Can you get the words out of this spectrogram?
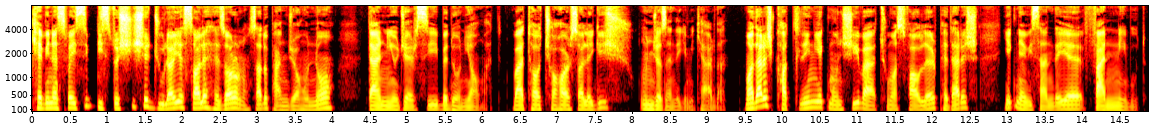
کوین اسپیسی 26 جولای سال 1959 در نیوجرسی به دنیا آمد و تا چهار سالگیش اونجا زندگی می‌کردن. مادرش کاتلین یک منشی و توماس فاولر پدرش یک نویسنده فنی بود.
